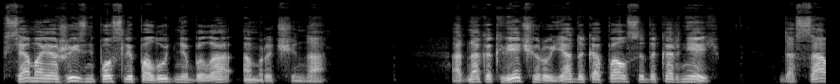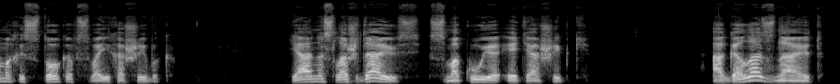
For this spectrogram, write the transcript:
Вся моя жизнь после полудня была омрачена. Однако к вечеру я докопался до корней, до самых истоков своих ошибок. Я наслаждаюсь, смакуя эти ошибки. А Гала знают.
